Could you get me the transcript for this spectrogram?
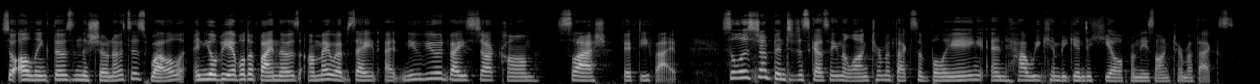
So I'll link those in the show notes as well. And you'll be able to find those on my website at newviewadvice.com slash 55. So let's jump into discussing the long term effects of bullying and how we can begin to heal from these long term effects.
